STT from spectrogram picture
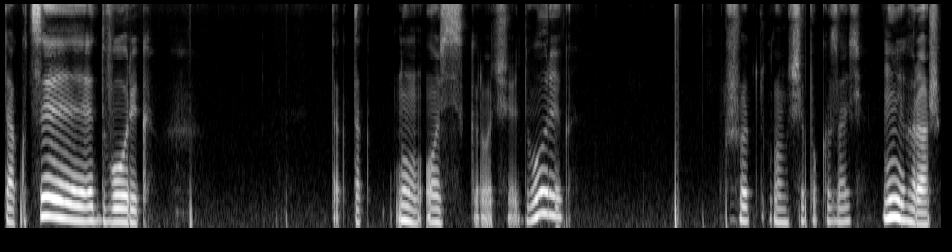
Так, оце дворик. Так, так. Ну, ось, коротше, дворик. Що тут вам ще показати? Ну і гараж.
